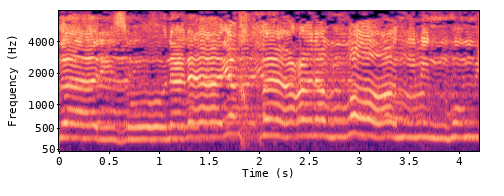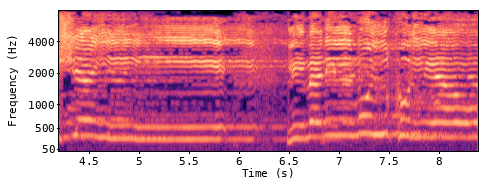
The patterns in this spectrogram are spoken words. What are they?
بارزون لا يخفى على الله منهم شيء. لمن الملك اليوم؟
